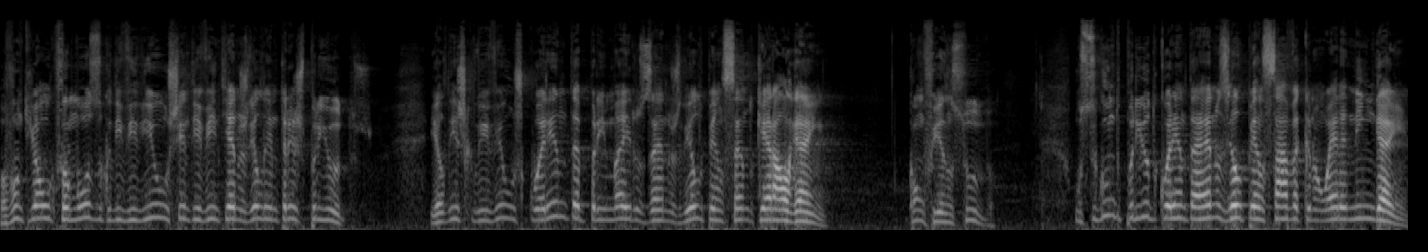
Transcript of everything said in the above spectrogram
Houve um teólogo famoso que dividiu os 120 anos dele em três períodos. Ele diz que viveu os 40 primeiros anos dele pensando que era alguém, confiançudo. O segundo período, de 40 anos, ele pensava que não era ninguém.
